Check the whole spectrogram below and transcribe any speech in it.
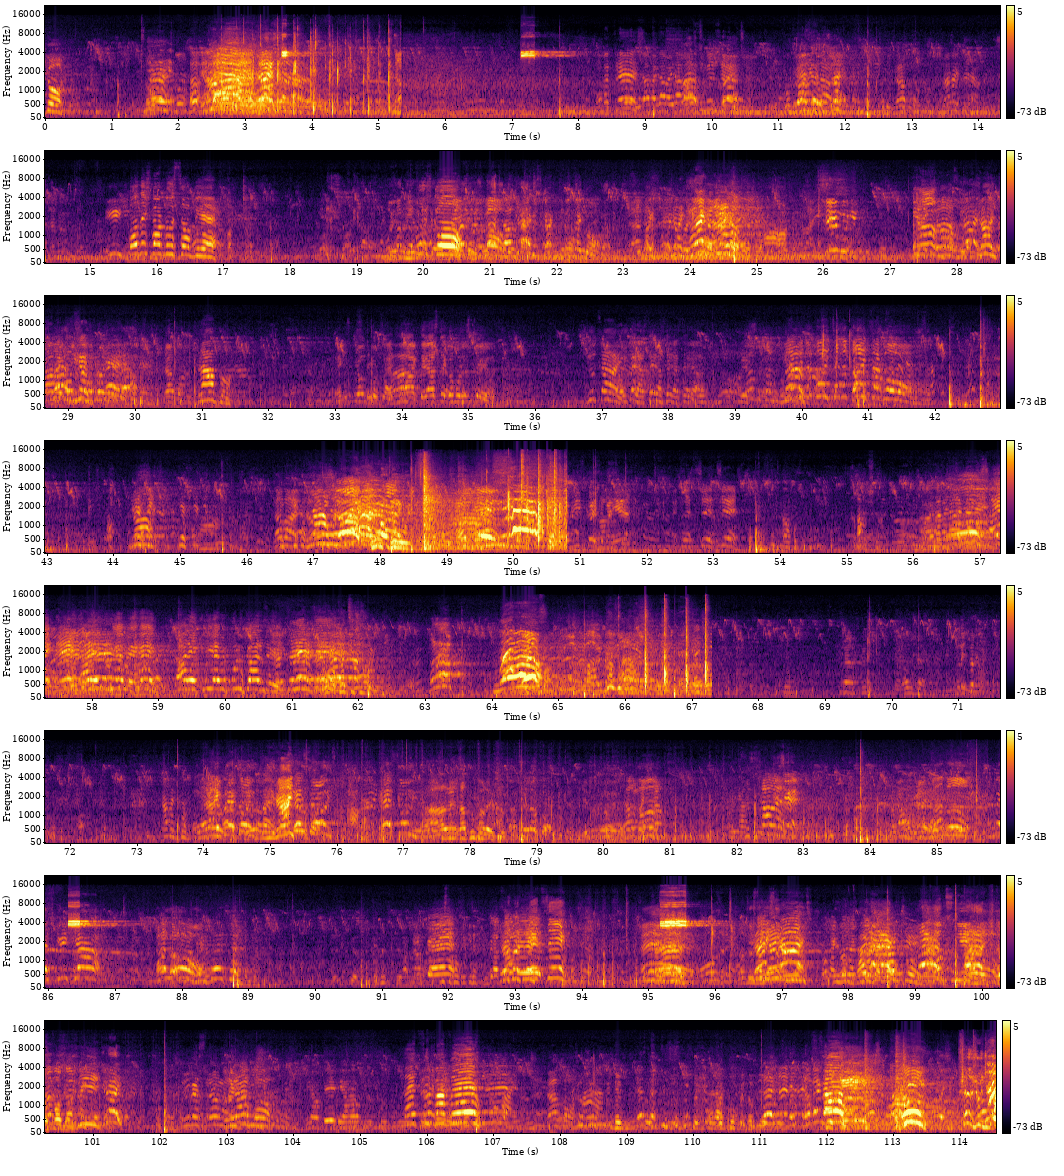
Igor! Podejdź Paweł sobie! Puść go! Brawo! Tak, teraz tego możesz przejąć. Rzucaj! Teraz, teraz, teraz, teraz. Brawo do końca, do końca go! Dawaj! Hej, dalej kryjemy, hej! Dalej kryjemy polu karny! Ale za długo leci. Bez krycia! podał. Druga strona, brawo! Lecy Paweł! Przerzuć go!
